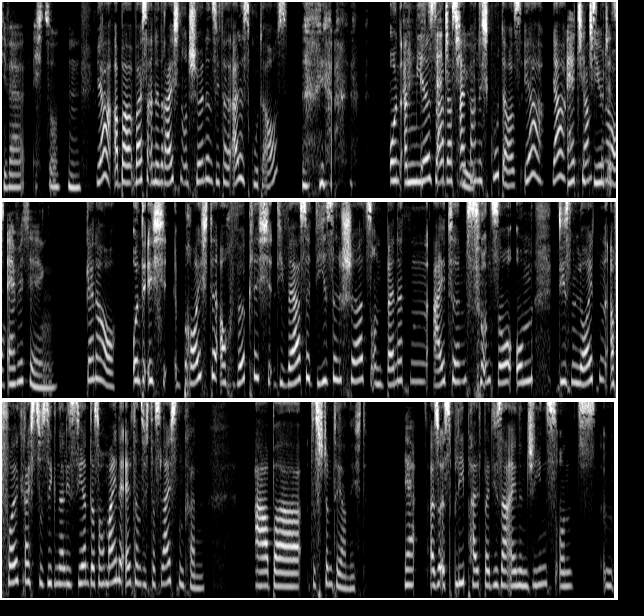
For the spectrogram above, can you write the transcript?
Die war echt so. Hm. Ja, aber weißt du, an den Reichen und Schönen sieht halt alles gut aus. ja. Und an mir It's sah attitude. das einfach nicht gut aus. Ja, ja. Attitude genau. is everything. Genau. Und ich bräuchte auch wirklich diverse Diesel-Shirts und Benetton-Items und so, um diesen Leuten erfolgreich zu signalisieren, dass auch meine Eltern sich das leisten können. Aber das stimmte ja nicht. Ja. Also es blieb halt bei dieser einen Jeans und ähm,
